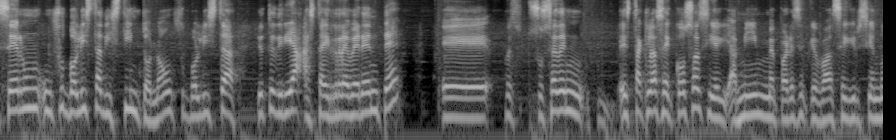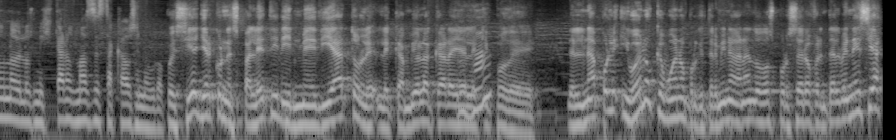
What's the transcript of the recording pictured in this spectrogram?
ser un, futbolista distinto, ¿no? Un futbolista, yo te diría, hasta irreverente. Eh, pues suceden esta clase de cosas y a mí me parece que va a seguir siendo uno de los mexicanos más destacados en Europa. Pues sí, ayer con Spalletti de inmediato le, cambió la cara ya al equipo de, del Napoli. Y bueno, qué bueno, porque termina ganando 2 por 0 frente al Venecia.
